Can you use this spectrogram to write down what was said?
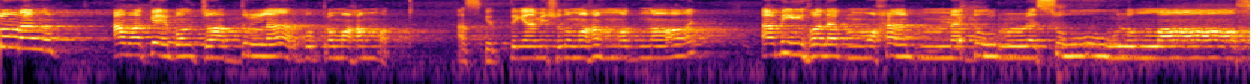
তোমরা আমাকে বলছো আবদুল্লাহর পুত্র মোহাম্মদ। আজকের থেকে আমি শুধু মোহাম্মদ নয় আমি হলাম মোহাম্মদুর রসুল্লাহ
